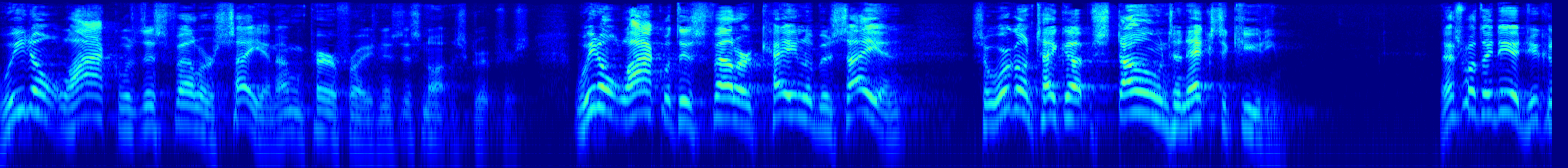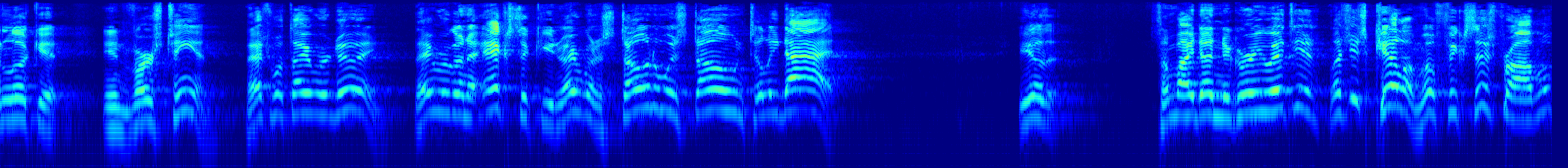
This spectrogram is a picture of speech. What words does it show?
We don't like what this feller is saying. I'm paraphrasing this, it's not in the scriptures. We don't like what this feller Caleb is saying, so we're going to take up stones and execute him. That's what they did. You can look at in verse 10. That's what they were doing. They were going to execute him. They were going to stone him with stone till he died. You know, somebody doesn't agree with you, let's just kill him. We'll fix this problem.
